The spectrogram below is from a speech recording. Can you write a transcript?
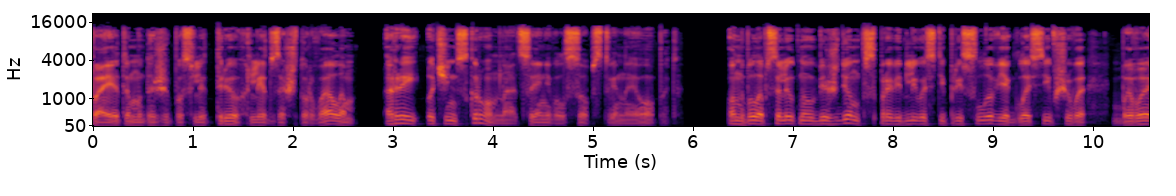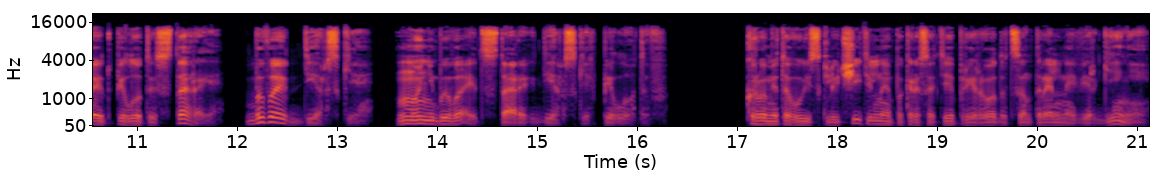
Поэтому даже после трех лет за штурвалом Рэй очень скромно оценивал собственный опыт. Он был абсолютно убежден в справедливости присловия, гласившего «бывают пилоты старые, бывают дерзкие, но не бывает старых дерзких пилотов». Кроме того, исключительная по красоте природа Центральной Виргинии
